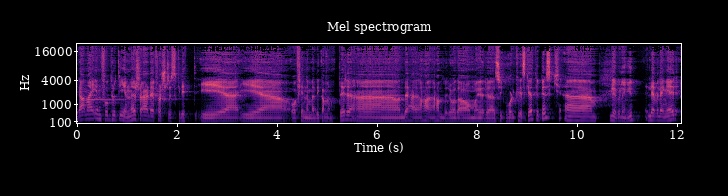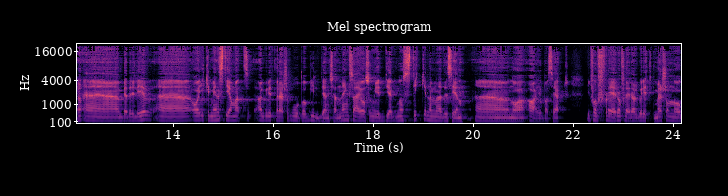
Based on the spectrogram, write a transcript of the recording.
Ja, nei, Innenfor proteiner så er det første skritt i, i å finne medikamenter. Eh, det handler jo da om å gjøre syke folk friske, typisk. Eh, leve lenger. Leve lenger, ja. Eh, bedre liv. Og ikke minst i og med at algoritmer er så gode på bildegjenkjenning, så er jo også mye diagnostikk innen medisin nå AI-basert. Vi får flere og flere algoritmer som nå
